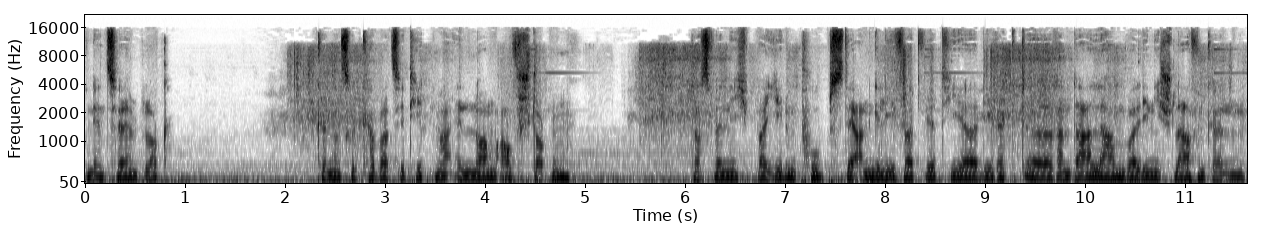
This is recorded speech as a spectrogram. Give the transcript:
in den Zellenblock. Wir können unsere Kapazität mal enorm aufstocken dass wir nicht bei jedem Pups, der angeliefert wird, hier direkt äh, Randale haben, weil die nicht schlafen können.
